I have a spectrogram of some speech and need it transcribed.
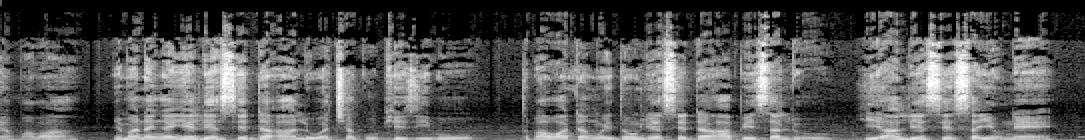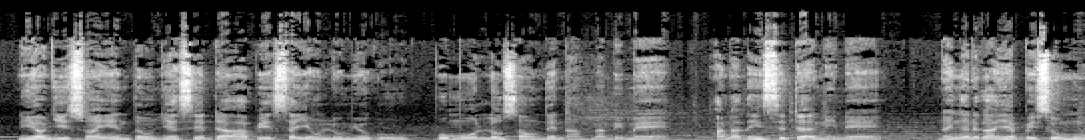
ရမှာပါမြန်မာနိုင်ငံရဲ့လျှက်စစ်ဓာတ်အားလိုအပ်ချက်ကိုဖြည့်ဆည်းဖို့တဘာဝတန်းငွေသုံးလျှက်စစ်ဓာတ်အားပေးဆက်လိုရေအားလျှက်စစ်ဆက်ယုံနဲ့နေအောင်ကြီးစွမ်းရင်သုံးလျှက်စစ်ဓာတ်အားပေးဆက်ယုံလိုမျိုးကိုပုံမလှုပ်ဆောင်တဲ့တာမှန်ပေမဲ့အာဏာသိမ်းစစ်တပ်အနေနဲ့ နိုင်ငံတကာရဲ့ပိတ်ဆို့မှု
